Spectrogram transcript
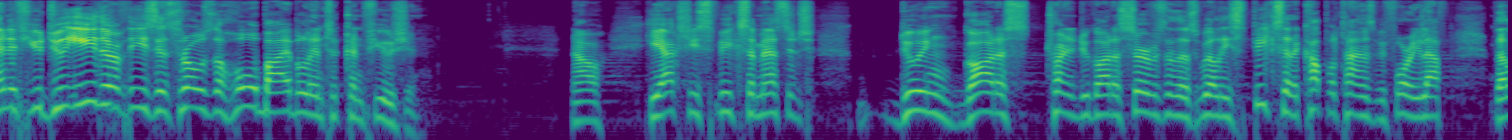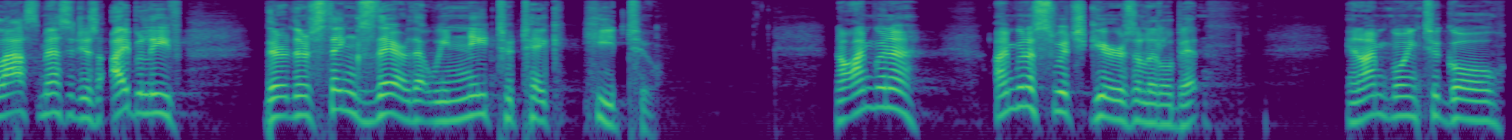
And if you do either of these, it throws the whole Bible into confusion. Now, he actually speaks a message doing God a, trying to do God a service with his will. He speaks it a couple times before he left. The last message is, I believe there, there's things there that we need to take heed to. Now, I'm going to I'm going to switch gears a little bit, and I'm going to go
